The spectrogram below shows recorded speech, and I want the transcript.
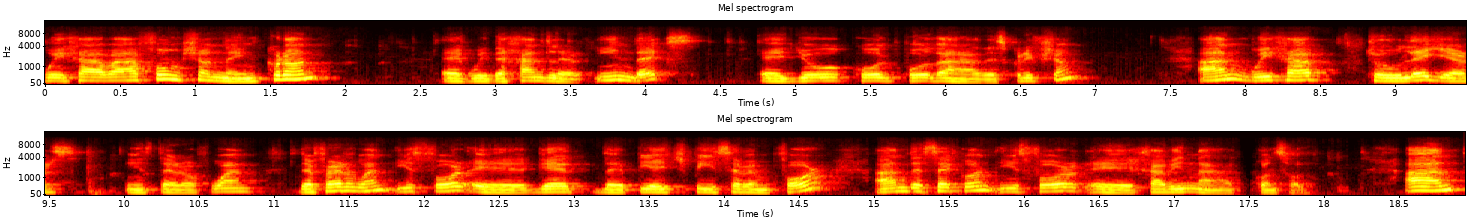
we have a function named cron uh, with the handler index. Uh, you could put a description. And we have two layers instead of one. The first one is for uh, get the PHP 7.4 and the second is for having a console. And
